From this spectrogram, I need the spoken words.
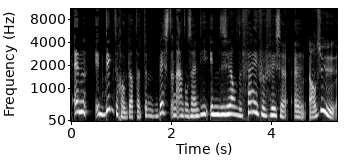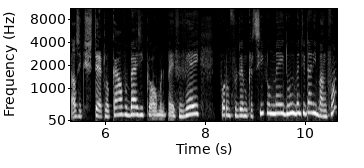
en ik denk toch ook dat er best een aantal zijn die in dezelfde vijver vissen uh, als u. Als ik sterk lokaal voorbij zie komen, de PVV, Forum voor Democratie wil meedoen. Bent u daar niet bang voor?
